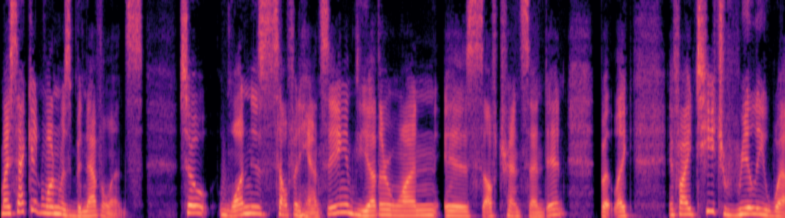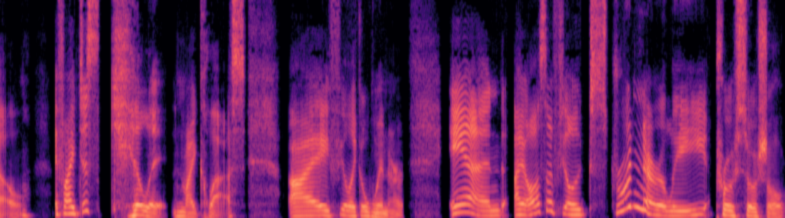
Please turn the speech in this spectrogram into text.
My second one was benevolence. So one is self enhancing, the other one is self transcendent. But like, if I teach really well, if I just kill it in my class, I feel like a winner. And I also feel extraordinarily pro social.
